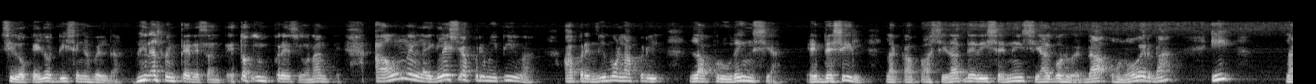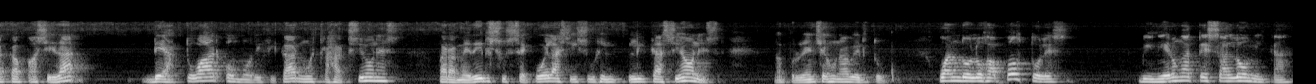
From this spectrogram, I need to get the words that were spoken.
si lo que ellos dicen es verdad. Mira lo interesante, esto es impresionante. Aún en la iglesia primitiva aprendimos la, la prudencia, es decir, la capacidad de discernir si algo es verdad o no verdad y la capacidad de actuar o modificar nuestras acciones para medir sus secuelas y sus implicaciones. La prudencia es una virtud. Cuando los apóstoles vinieron a Tesalónica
